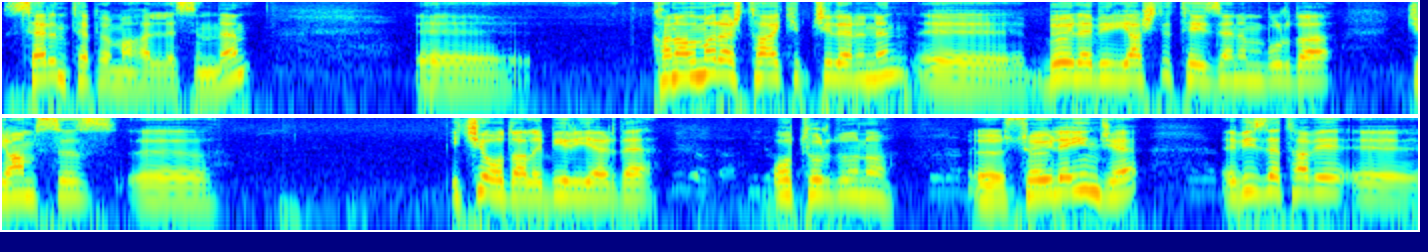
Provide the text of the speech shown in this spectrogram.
Serintepe mahallesinden. Ee, Kanal Maraş takipçilerinin e, böyle bir yaşlı teyzenin burada camsız e, iki odalı bir yerde oturduğunu e, söyleyince e, biz de tabii e,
